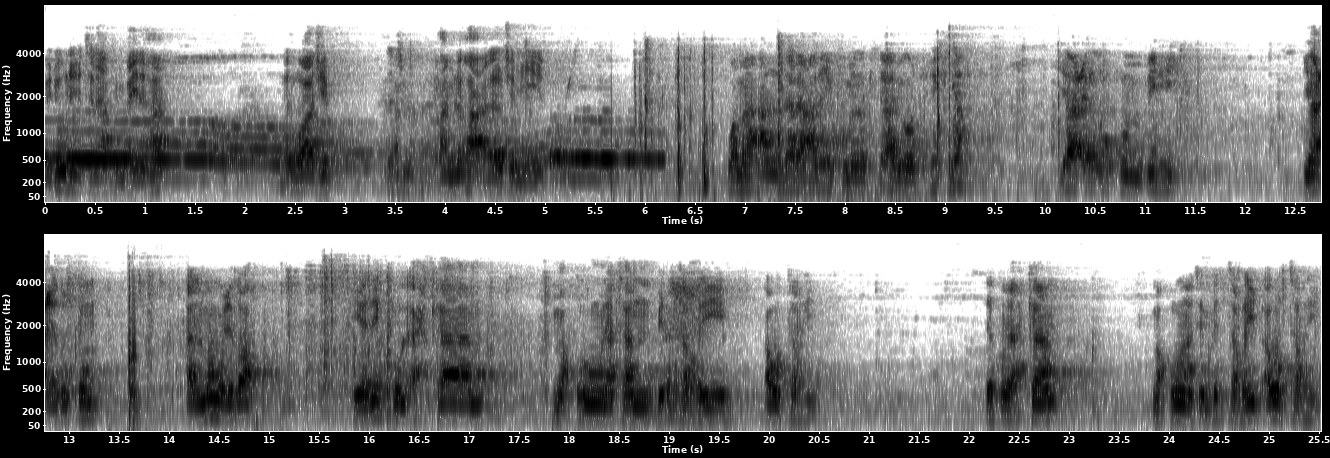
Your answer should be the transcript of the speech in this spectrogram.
بدون تناف بينها الواجب حملها على الجميع. وما أنزل عليكم من الكتاب والحكمة يعظكم به. يعظكم. الموعظة هي ذكر الأحكام مقرونة بالترغيب أو الترهيب. ذكر الأحكام مقرونة بالترغيب أو الترهيب.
